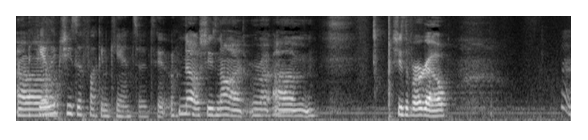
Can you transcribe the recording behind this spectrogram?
Uh, I feel like she's a fucking cancer too. no, she's not. Um, she's a Virgo. Hmm.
